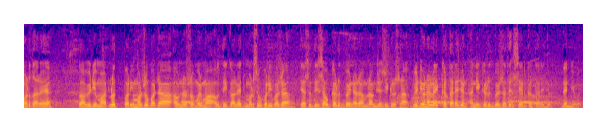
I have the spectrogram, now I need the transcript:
મળતા રહે. તો આ વિડીયોમાં આટલું જ. ફરી મળશું પાછા આવનાર સમયમાં. આવતીકાલે જ મળશું ફરી પાછા. ત્યાં સુધી સૌ ખેડૂતભાઈને રામ રામ. જય શ્રી કૃષ્ણ. વિડીયોને લાઇક કરતા રહેજો અને અન્ય ખેડૂતભાઈ સાથે શેર કરતા રહેજો. ધન્યવાદ.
